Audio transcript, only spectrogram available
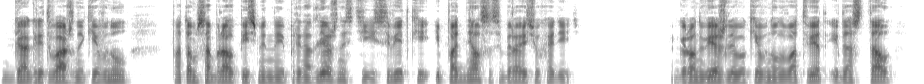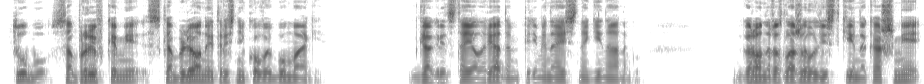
Гагрид важно кивнул, потом собрал письменные принадлежности и свитки и поднялся, собираясь уходить. Грон вежливо кивнул в ответ и достал тубу с обрывками скобленной тростниковой бумаги. Гагрид стоял рядом, переминаясь с ноги на ногу. Грон разложил листки на кошме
